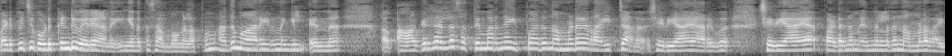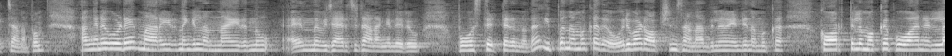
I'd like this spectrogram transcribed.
പഠിപ്പിച്ചു കൊടുക്കേണ്ടി വരികയാണ് ഇങ്ങനത്തെ സംഭവങ്ങൾ. അപ്പം അത് മാറിയിരുന്നെങ്കിൽ എന്ന് ആഗ്രഹമല്ല. സത്യം പറഞ്ഞാൽ ഇപ്പം അത് നമ്മുടെ ആണ്. ശരിയായ അറിവ് ശരിയായ പഠനം എന്നുള്ളത് നമ്മുടെ ആണ്. അപ്പം അങ്ങനെ കൂടെ മാറിയിരുന്നെങ്കിൽ നന്നായിരുന്നു എന്ന് വിചാരിച്ചിട്ടാണ് അങ്ങനെ ഒരു പോസ്റ്റ് ഇട്ടിരുന്നത്. ഇപ്പം നമുക്കത് ഒരുപാട് ഓപ്ഷൻസ് ആണ്. അതിനുവേണ്ടി നമുക്ക് കോർട്ടിലും ഒക്കെ പോകാനുള്ള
